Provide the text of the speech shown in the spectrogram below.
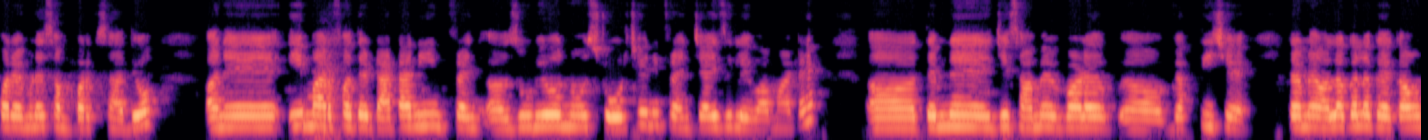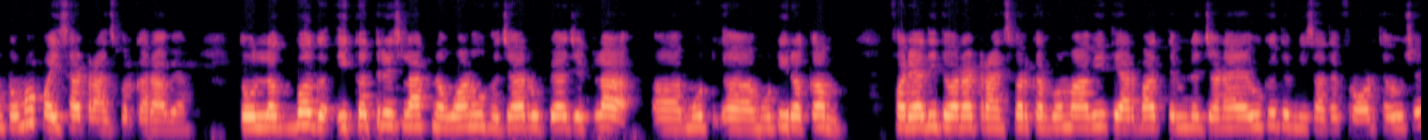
પર એમણે સંપર્ક સાધ્યો અને એ મારફતે ટાટાની ઝુડિયોનો સ્ટોર છે એની ફ્રેન્ચાઇઝી લેવા માટે તેમને જે સામેવાળા વ્યક્તિ છે તેમણે અલગ અલગ એકાઉન્ટોમાં પૈસા ટ્રાન્સફર કરાવ્યા. તો લગભગ એકત્રીસ લાખ નવ્વાણું હજાર રૂપિયા જેટલા મોટી રકમ ફરિયાદી દ્વારા ટ્રાન્સફર કરવામાં આવી. ત્યારબાદ તેમને જણાયું કે તેમની સાથે ફ્રોડ થયું છે,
